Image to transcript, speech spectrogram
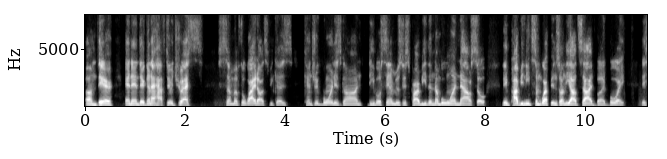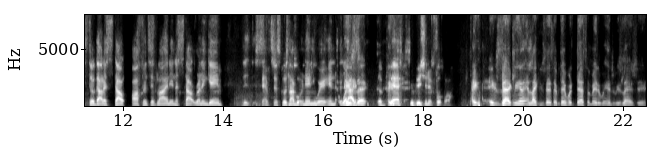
um, there. And then they're gonna have to address some of the wideouts because Kendrick Bourne is gone. Deebo Samuels is probably the number one now, so they probably need some weapons on the outside. But boy, they still got a stout offensive line and a stout running game. The, the San Francisco's not going anywhere, and what I the best division in football. Ex- Exactly, and, and like you said, they were decimated with injuries last year.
